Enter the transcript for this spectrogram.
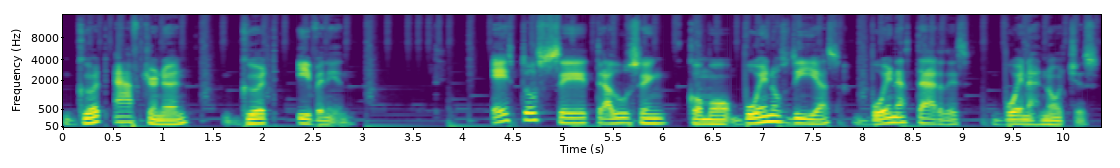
Good afternoon, Good evening. Estos se traducen como buenos días, buenas tardes, buenas noches.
